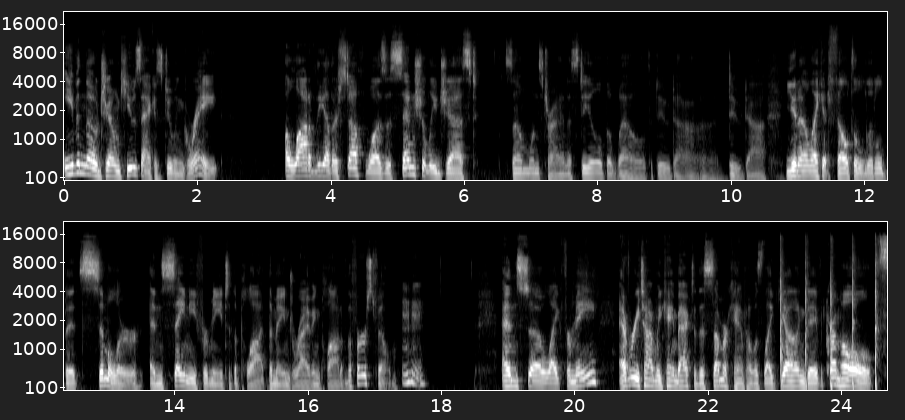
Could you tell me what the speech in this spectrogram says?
even though joan cusack is doing great a lot of the other stuff was essentially just someone's trying to steal the wealth doo da doo da you know like it felt a little bit similar and samey for me to the plot the main driving plot of the first film. Mm-hmm. And so, like, for me, every time we came back to this summer camp, I was like, young David Krumholtz.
